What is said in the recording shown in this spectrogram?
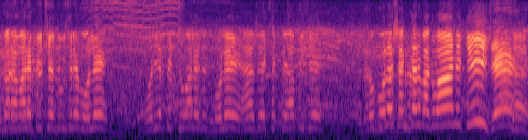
उधर हमारे पीछे दूसरे बोले और ये पिट्ठू वाले जो बोले हैं देख सकते हैं आप पीछे। तो बोलो शंकर भगवान की जय।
